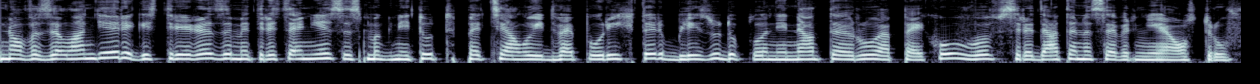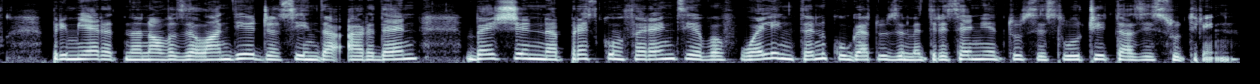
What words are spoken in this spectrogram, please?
Нова Зеландия регистрира земетресение с магнитуд 5,2 по Рихтер близо до планината Руапехо в средата на Северния остров. Премьерът на Нова Зеландия Джасинда Арден беше на пресконференция в Уелингтън, когато земетресението се случи тази сутрин.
